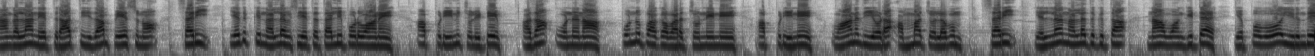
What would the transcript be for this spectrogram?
நாங்கள்லாம் நேற்று ராத்திரி தான் பேசினோம். சரி எதுக்கு நல்ல விஷயத்தை தள்ளி போடுவானே? அப்படின்னு சொல்லிட்டு அதான் உன்னை நான் பொண்ணு பார்க்க வர சொன்னேனே அப்படின்னு வானதியோட அம்மா சொல்லவும் சரி எல்லாம் நல்லதுக்கு தான் நான் உன்கிட்ட எப்போவோ இருந்து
